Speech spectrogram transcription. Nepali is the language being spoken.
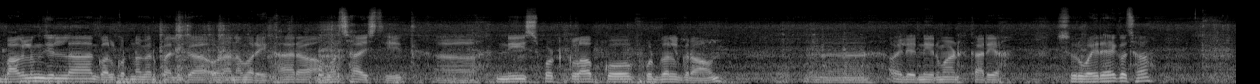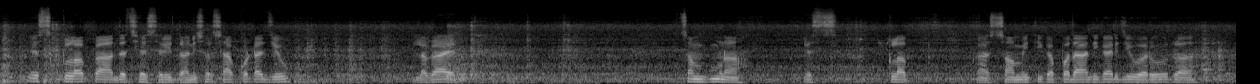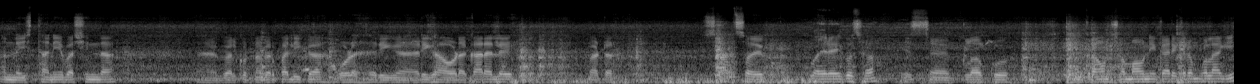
बागलुङ जिल्ला गलकोट नगरपालिका वडा नम्बर एघार अमरछा स्थित नि स्पोर्ट क्लबको फुटबल ग्राउन्ड अहिले निर्माण कार्य सुरु भइरहेको छ। यस क्लबका अध्यक्ष श्री धनेश्वर सापकोटाज्यू लगायत सम्पूर्ण यस क्लबका समितिका पदाधिकारीज्यूहरू र अन्य स्थानीय बासिन्दा गलकोट नगरपालिका वडा रिगा रिघा वडा कार्यालयबाट साथ सहयोग भइरहेको छ यस क्लबको ग्राउन्ड समाउने कार्यक्रमको लागि।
